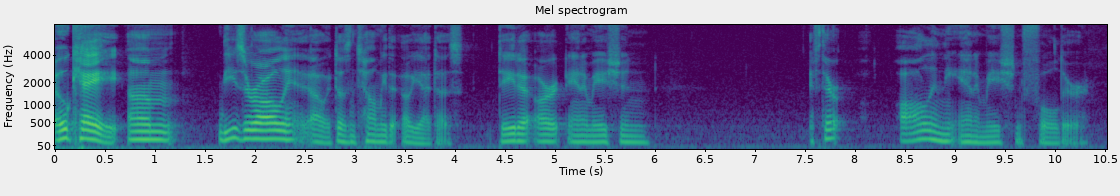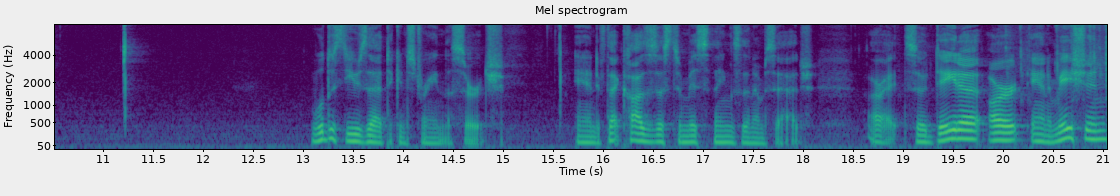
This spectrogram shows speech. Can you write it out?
Okay. Um, these are all. In, oh, it doesn't tell me that. Oh, yeah, it does. Data, art, animation. If they're all in the animation folder, we'll just use that to constrain the search. And if that causes us to miss things, then I'm sad. All right, so data, art, animation,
